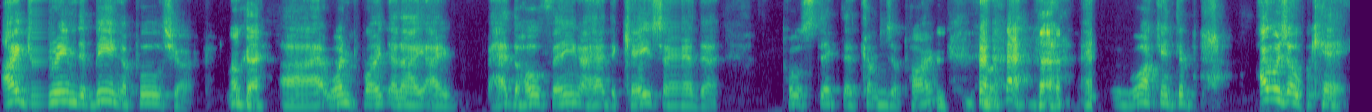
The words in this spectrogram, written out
I dreamed of being a pool shark Okay. uh, at one point, and I, I had the whole thing. I had the case. I had the pull stick that comes apart, and walk into. I was okay,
